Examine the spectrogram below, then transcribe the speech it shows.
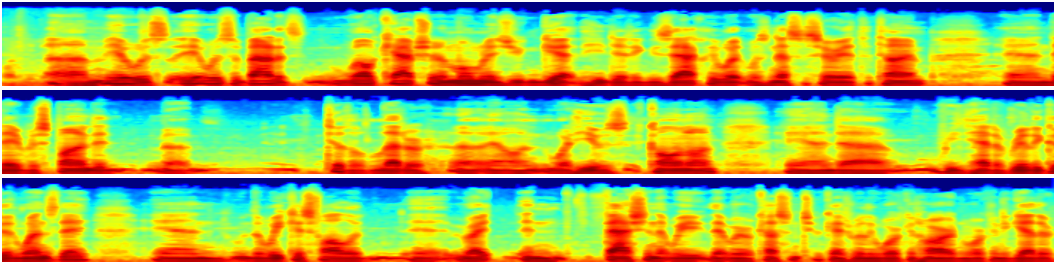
What he did? Um, it was it was about as well captured a moment as you can get. He did exactly what was necessary at the time, and they responded uh, to the letter uh, on what he was calling on. And uh, we had a really good Wednesday, and the week has followed uh, right in fashion that we that we're accustomed to. Guys really working hard and working together,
